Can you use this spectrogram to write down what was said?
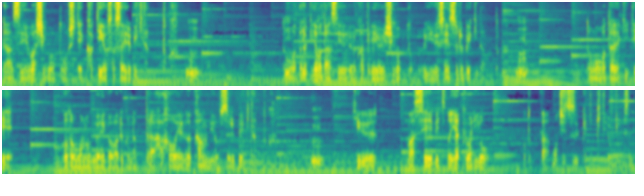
男性は仕事をして家計を支えるべきだとか、うん。共働きでも男性が家庭より仕事を優先するべきだとか、うん共働きで子供の具合が悪くなったら母親が看病するべきだとか、うんっていう、まあ、性別の役割を男が持ち続けてきてるわけですね。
